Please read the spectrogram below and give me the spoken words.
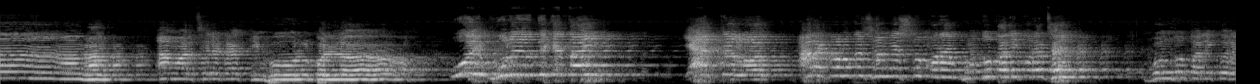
না, আমার ছেলেটা কি ভুল করল? ওই ভুলের দিকে তাই একটা লোক আর একটা লোকের সঙ্গে মানে বন্ধুতালি করেছে। বন্ধুতালি করে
